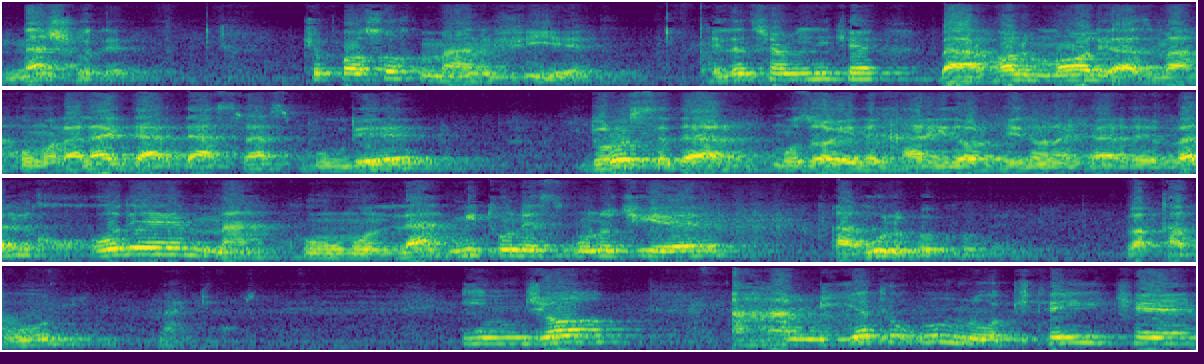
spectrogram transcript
نشده. که پاسخ منفیه. علتش هم اینه که به حال مالی از محکوم علی در دسترس بوده درسته در مزایده خریدار پیدا نکرده ولی خود محکوم له می‌تونست اونو چیه؟ قبول بکنه و قبول نکرد. اینجا اهمیت اون نکته ای که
